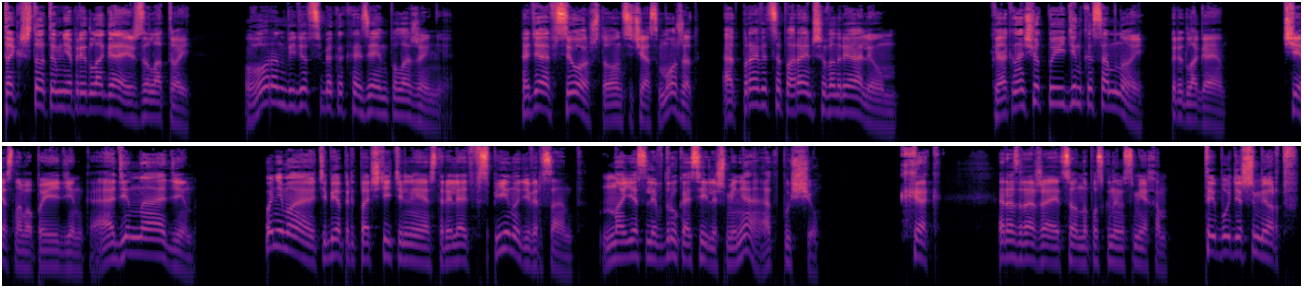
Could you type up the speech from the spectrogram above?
«Так что ты мне предлагаешь, Золотой?» Ворон ведет себя как хозяин положения. Хотя все, что он сейчас может, отправиться пораньше в Анреалиум. «Как насчет поединка со мной?» — предлагаю. «Честного поединка, один на один. Понимаю, тебе предпочтительнее стрелять в спину, диверсант, но если вдруг осилишь меня, отпущу». «Как?» — разражается он напускным смехом. «Ты будешь мертв».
